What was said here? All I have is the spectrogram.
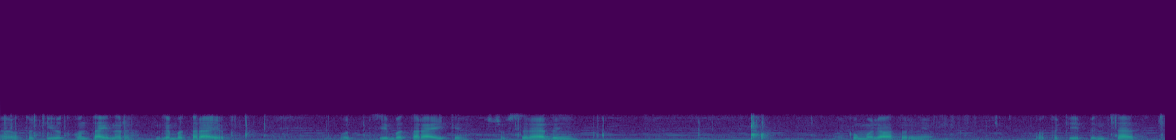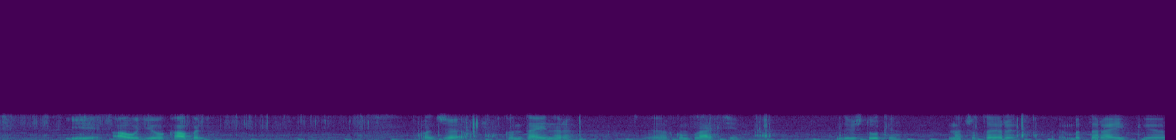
е, отакі от контейнери для батарейок. От ці батарейки, що всередині. Акумуляторні. Отакий пінцет і аудіокабель. Отже, контейнери е, в комплекті дві штуки на 4 батарейки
